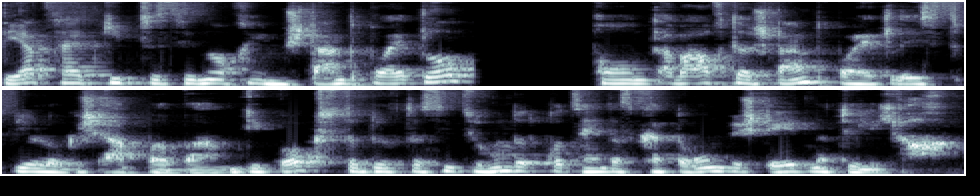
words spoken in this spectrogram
Derzeit gibt es sie noch im Standbeutel. Und, aber auch der Standbeutel ist biologisch abbaubar. Und die Box, dadurch, dass sie zu 100 Prozent aus Karton besteht, natürlich auch.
